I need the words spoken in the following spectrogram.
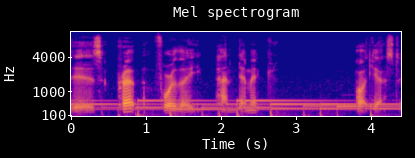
is Prep for the Pandemic podcast.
